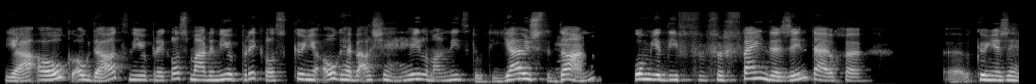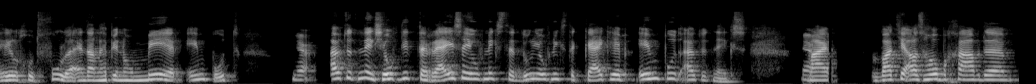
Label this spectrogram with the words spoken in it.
Ja, ook, ook dat, nieuwe prikkels. Maar de nieuwe prikkels kun je ook hebben als je helemaal niets doet. Juist dan kom je die verfijnde zintuigen eh, kun je ze heel goed voelen. En dan heb je nog meer input Ja, uit het niks. Je hoeft niet te reizen, je hoeft niks te doen, je hoeft niks te kijken. Je hebt input uit het niks. Ja. Maar wat je als hoogbegaafde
